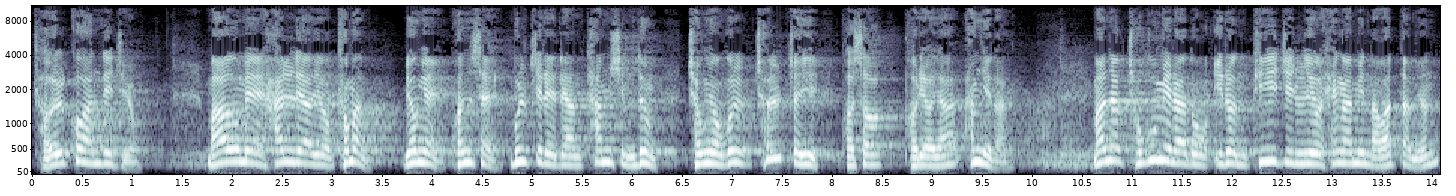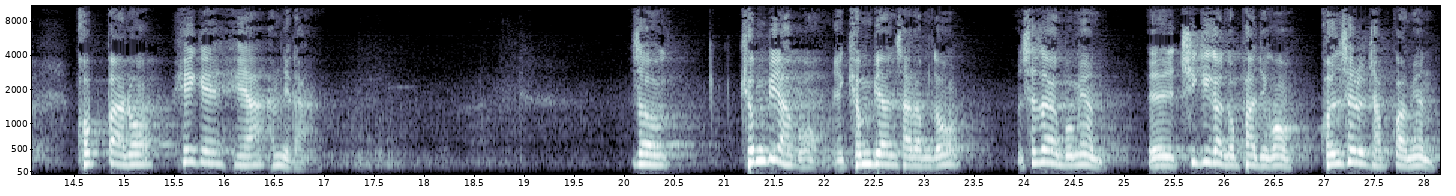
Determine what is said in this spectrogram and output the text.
결코 안 되지요. 마음에 할례하여 교만, 명예, 권세, 물질에 대한 탐심 등 정욕을 철저히 벗어 버려야 합니다. 만약 조금이라도 이런 비진리 행함이 나왔다면 곧바로 회개해야 합니다. 그래서 겸비하고 겸비한 사람도 세상에 보면 치기가 높아지고 권세를 잡고 하면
